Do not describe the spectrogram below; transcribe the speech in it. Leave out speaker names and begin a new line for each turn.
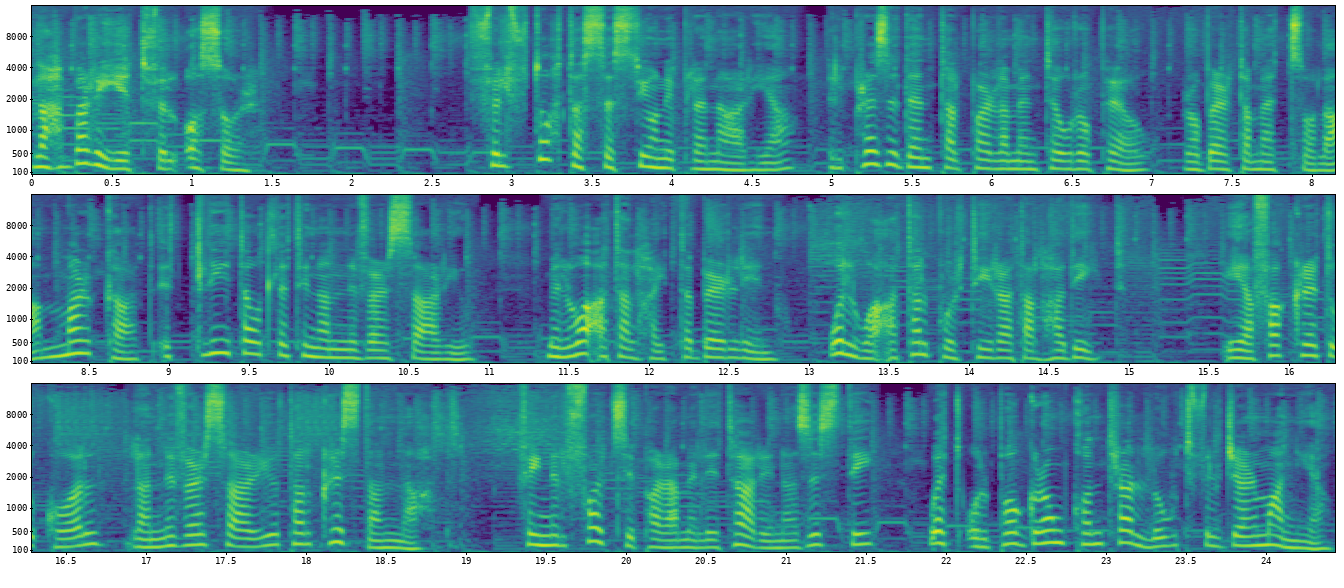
L-aħbarijiet fil-qosor. Fil-ftuħ tas-sessjoni plenarja, il-President tal-Parlament Ewropew, Roberta Metsola mmarkat it-33 anniversarju mill-waqgħa tal-Ħajt ta' Berlin u l-waqgħa tal-Purtira tal-Ħadid. Hija fakkret ukoll l-anniversarju tal-Kristallnacht fejn il-forzi paramilitari Nażisti wettqu l-pogrom kontra l-Lhud fil-Ġermanja.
